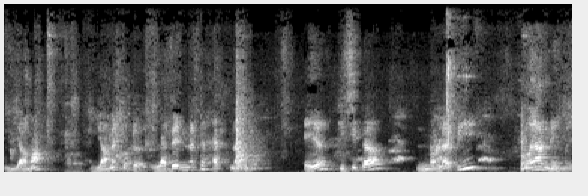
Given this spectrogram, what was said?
යමක් යමෙකුට ලැබෙන්නට හැත්නම් එය කිසිදා නොලැබී නොයන්නේමය.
